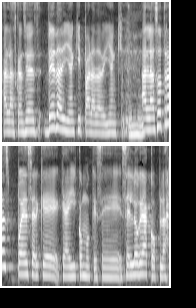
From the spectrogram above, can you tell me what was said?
a las canciones de Daddy Yankee para Daddy Yankee. A las otras puede ser que, que ahí como que se, se logre acoplar,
